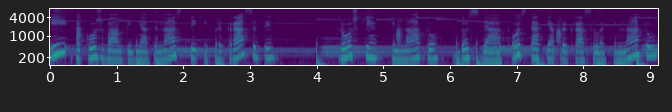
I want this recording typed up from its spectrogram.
і також вам підняти настрій і прикрасити трошки кімнату до свят. Ось так я прикрасила кімнату.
